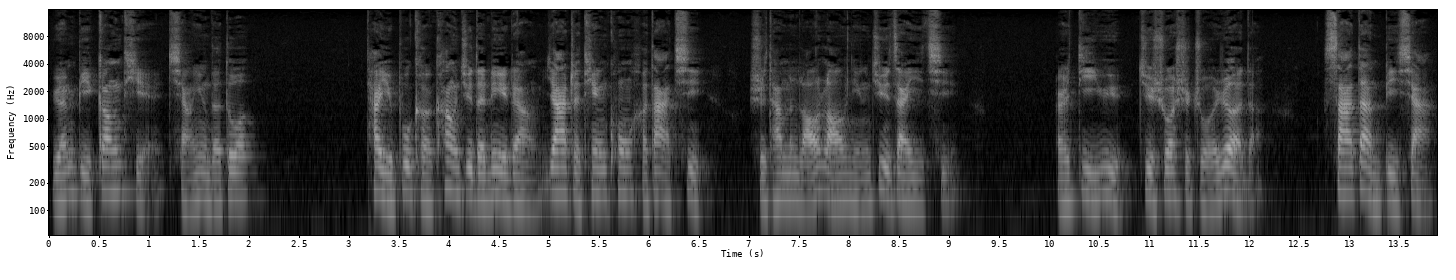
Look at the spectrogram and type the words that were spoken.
远比钢铁强硬得多，它以不可抗拒的力量压着天空和大气。使他们牢牢凝聚在一起，而地狱据说是灼热的。撒旦陛下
